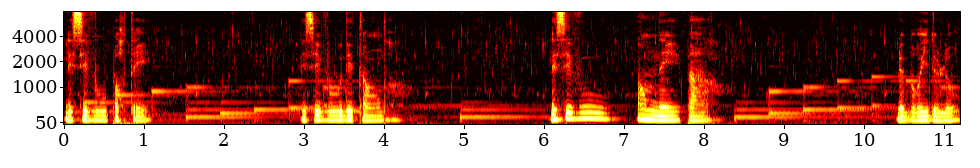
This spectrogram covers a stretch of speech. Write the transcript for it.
Laissez-vous porter. Laissez-vous détendre. Laissez-vous emmener par le bruit de l'eau.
